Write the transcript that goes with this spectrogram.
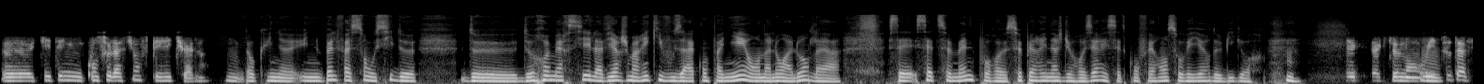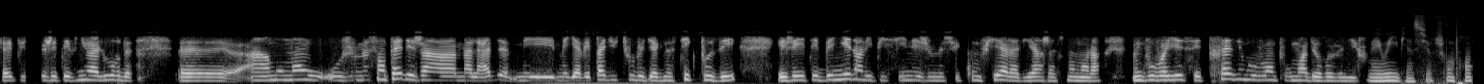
euh, qui était une consolation spirituelle. Hmm, donc une, une belle façon aussi de, de, de, remercier la Vierge Marie qui vous a accompagné en allant à Lourdes la, cette semaine pour euh, ce pèlerinage du rosaire et cette conférence au veilleur de Bigorre. Exactement, oui, hmm. tout à fait, puisque j'étais venue à Lourdes euh, à un moment où, où, je me sentais déjà malade, mais, mais il n'y avait pas du tout le diagnostic posé, et j'ai été baignée dans les et je me suis confiée à la Vierge à ce moment-là. Donc vous voyez, c'est très émouvant pour moi de revenir. Mais oui, bien sûr, je comprends.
